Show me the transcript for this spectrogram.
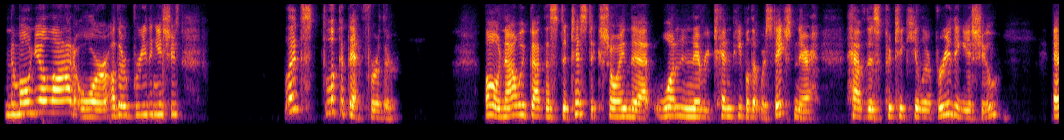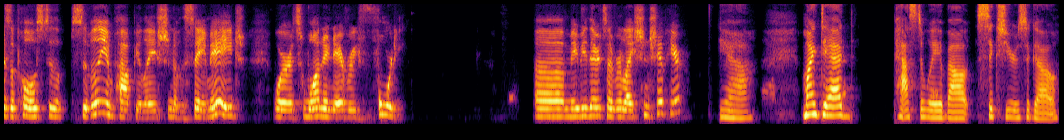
pneumonia a lot, or other breathing issues. Let's look at that further. Oh, now we've got the statistics showing that one in every 10 people that were stationed there have this particular breathing issue as opposed to the civilian population of the same age, where it's one in every 40. Uh, maybe there's a relationship here. Yeah. My dad passed away about six years ago,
